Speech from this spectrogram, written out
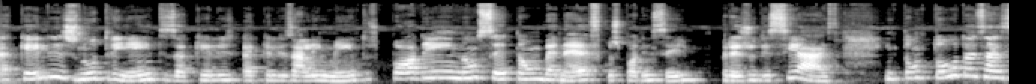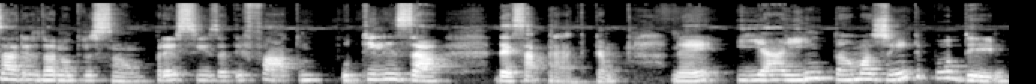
aqueles nutrientes, aqueles, aqueles alimentos podem não ser tão benéficos, podem ser prejudiciais. Então, todas as áreas da nutrição precisa de fato utilizar dessa prática, né? E aí, então, a gente poder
